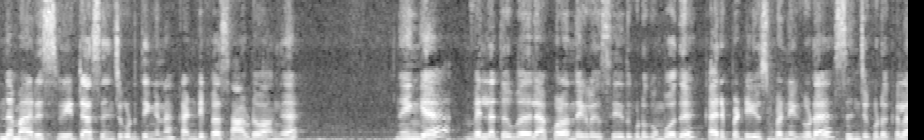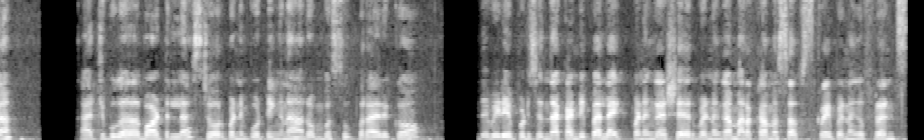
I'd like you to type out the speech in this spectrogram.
இந்த மாதிரி ஸ்வீட்டாக செஞ்சு கொடுத்தீங்கன்னா கண்டிப்பாக சாப்பிடுவாங்க. நீங்கள் வெள்ளத்துக்கு பதிலாக குழந்தைகளுக்கு செய்து கொடுக்கும்போது கருப்பட்டி யூஸ் பண்ணி கூட செஞ்சு கொடுக்கலாம். காற்று புகாத பாட்டிலில் ஸ்டோர் பண்ணி போட்டிங்கன்னா ரொம்ப சூப்பராக இருக்கும். இந்த வீடியோ பிடிச்சிருந்தா கண்டிப்பாக லைக் பண்ணுங்கள் ஷேர் பண்ணுங்கள் மறக்காமல் சப்ஸ்கிரைப் பண்ணுங்கள் ஃப்ரெண்ட்ஸ்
